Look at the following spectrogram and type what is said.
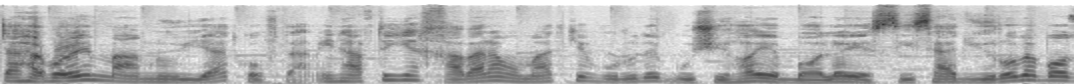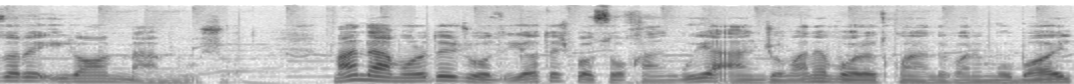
درباره ممنوعیت گفتم. این هفته یه خبرم اومد که ورود گوشی های بالای 300 یورو به بازار ایران ممنوع شد. من در مورد جزئیاتش با سخنگوی انجمن وارد کنندگان موبایل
